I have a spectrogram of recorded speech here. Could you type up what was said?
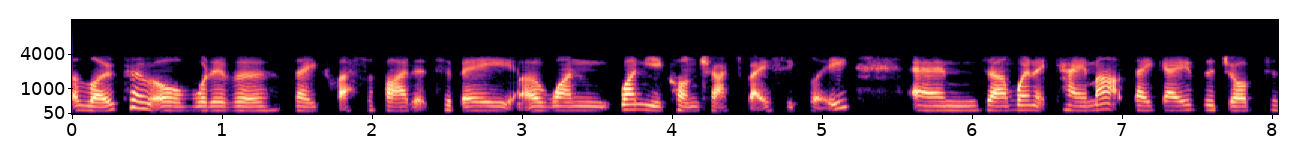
a locum or whatever they classified it to be, a one one year contract basically. And um, when it came up, they gave the job to,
